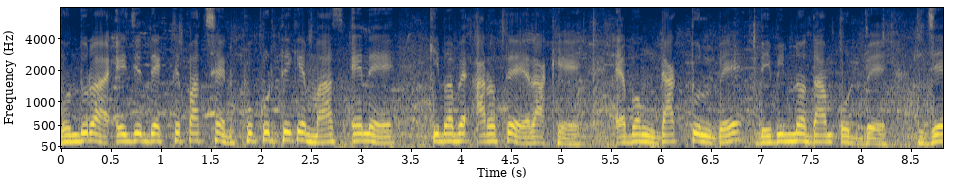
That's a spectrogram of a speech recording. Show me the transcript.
বন্ধুরা, এই যে দেখতে পাচ্ছেন, পুকুর থেকে মাছ এনে কীভাবে আড়তে রাখে এবং ডাক তুলবে, বিভিন্ন দাম উঠবে। যে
